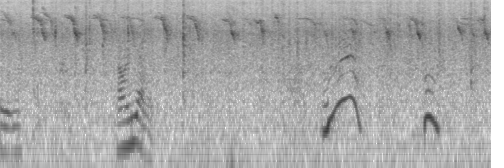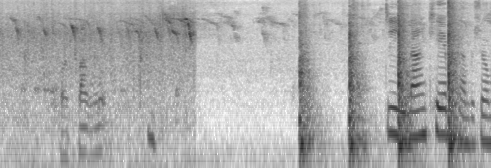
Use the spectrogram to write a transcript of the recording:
เองเฮาเลี้ยงอืมเปิดตั้งแล้วจีนางเข้มท่านผู้ชม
